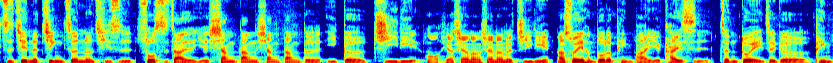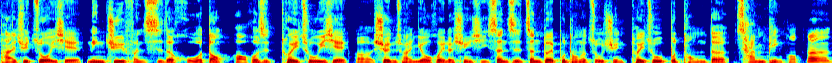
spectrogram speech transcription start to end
之间的竞争呢，其实说实在的，也相当相当的一个激烈哦，也相当相当的激烈。那所以很多的品牌也开始针对这个品牌去做一些凝聚粉丝。丝的活动哦，或是推出一些呃宣传优惠的讯息，甚至针对不同的族群推出不同的产品哦。那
